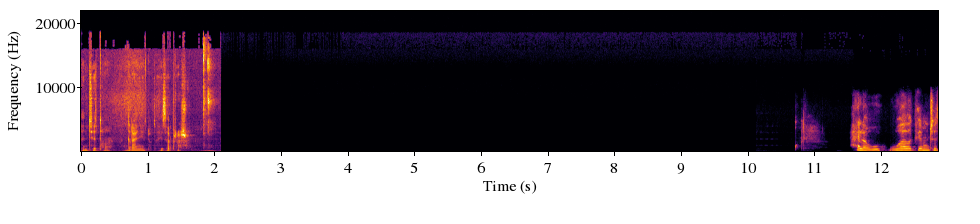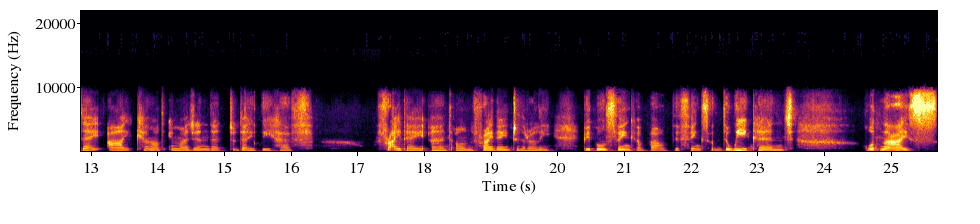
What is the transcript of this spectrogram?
będzie to nagranie tutaj. Zapraszam. Hello, welcome today. I cannot imagine that today we have Friday, and on Friday, generally, people think about the things of the weekend. What nice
